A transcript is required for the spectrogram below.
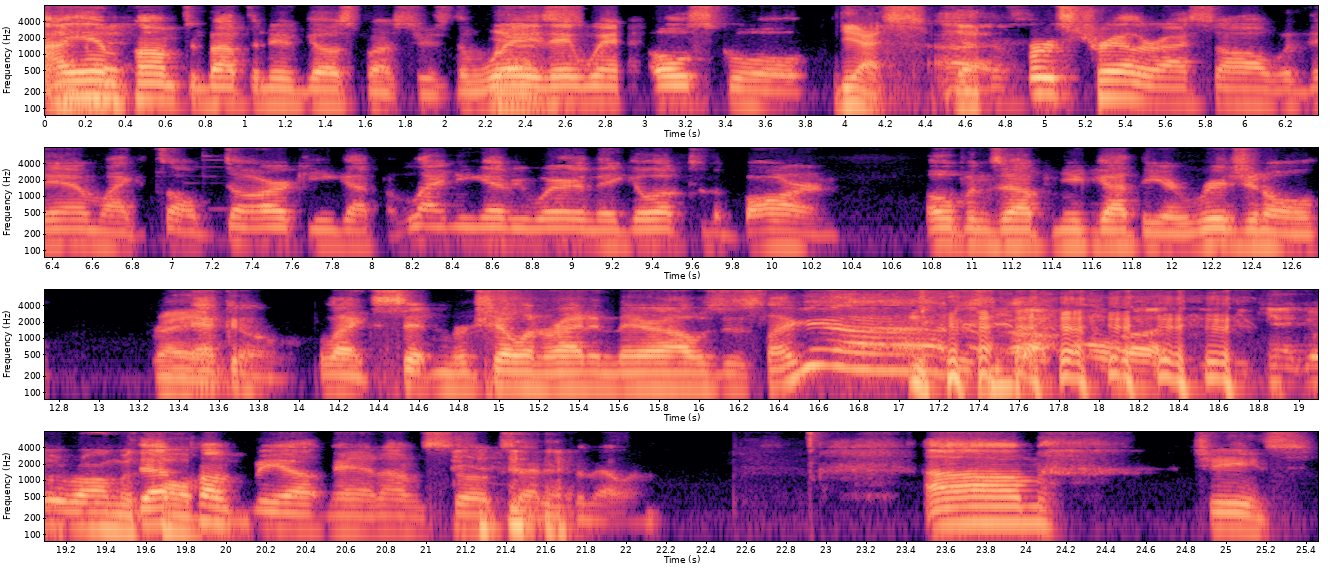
I am pumped about the new Ghostbusters. The way yes. they went old school. Yes. Uh, yeah. The first trailer I saw with them, like it's all dark and you got the lightning everywhere, and they go up to the barn, opens up, and you got the original right. Ecto like sitting or chilling right in there. I was just like, yeah, just, uh, you can't go wrong with that. Paul pumped me up, man. I'm so excited for that one. Um, geez,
